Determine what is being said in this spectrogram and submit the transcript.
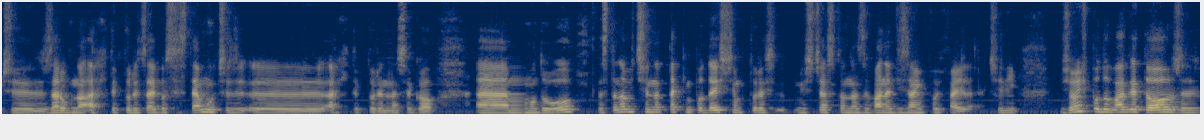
czy zarówno architektury całego systemu, czy e, architektury naszego e, modułu, zastanowić się nad takim podejściem, które jest często nazywane design for failure, czyli wziąć pod uwagę to, że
